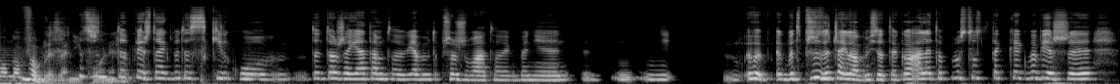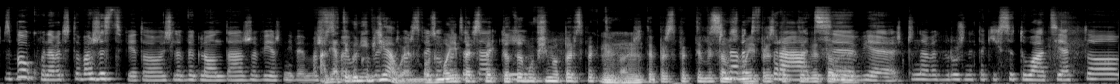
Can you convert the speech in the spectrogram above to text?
ono w ogóle zanikło. Znaczy, Nie? to wiesz, to jakby to z kilku, to, to, że ja tam, to ja bym to przeżyła, to jakby nie, nie jakby przyzwyczaiłabym się do tego, ale to po prostu tak jakby, wiesz, y, z boku, nawet w towarzystwie to źle wygląda, że wiesz, nie wiem, masz Ale ja tego nie widziałem, masz bo z mojej perspektywy, to, i- to mówimy o perspektywach, Mhm. że te perspektywy są z mojej w perspektywy, pracy, to wiesz, czy nawet w różnych takich sytuacjach, to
